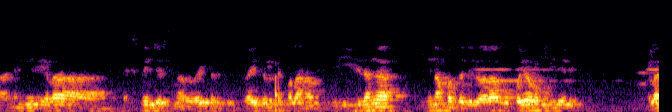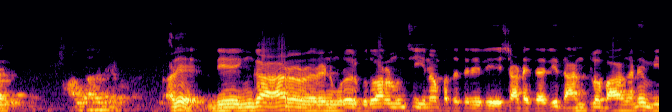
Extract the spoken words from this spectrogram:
దాన్ని మీరు ఎలా ఎక్స్ప్లెయిన్ చేస్తున్నారు రైతులకి? రైతులకి ఫలానా ఈ విధంగా ఈనాం పద్ధతి ద్వారా ఉపయోగం ఉంది అని ఎలా అదే దే ఇంకా రెండు మూడు రోజులు బుధవారం నుంచి ఈనాం పద్ధతి అనేది స్టార్ట్ అవుతుంది దాంట్లో భాగంగానే మీ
